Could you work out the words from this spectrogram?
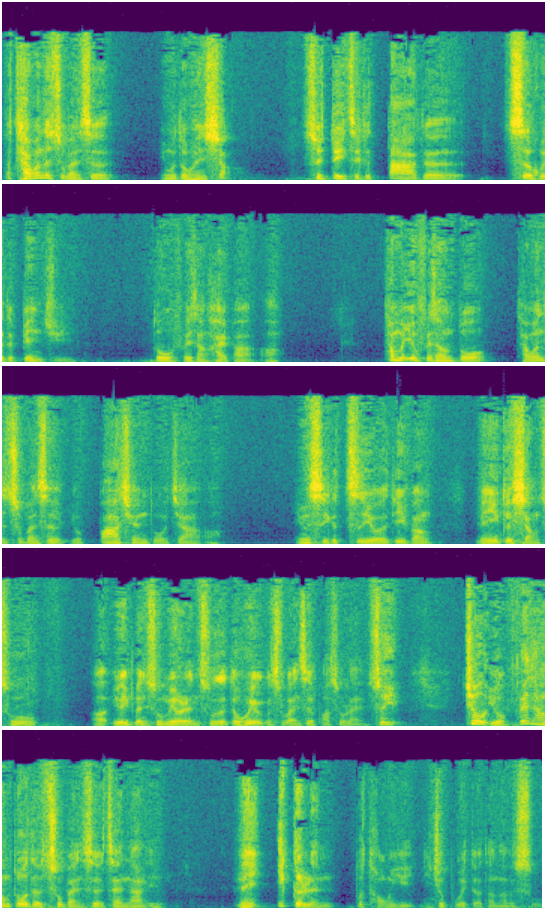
那台湾的出版社因为都很小，所以对这个大的社会的变局都非常害怕啊。他们又非常多，台湾的出版社有八千多家啊，因为是一个自由的地方，每一个想出啊有一本书没有人出的，都会有个出版社跑出来，所以就有非常多的出版社在那里。每一个人不同意，你就不会得到那个书，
